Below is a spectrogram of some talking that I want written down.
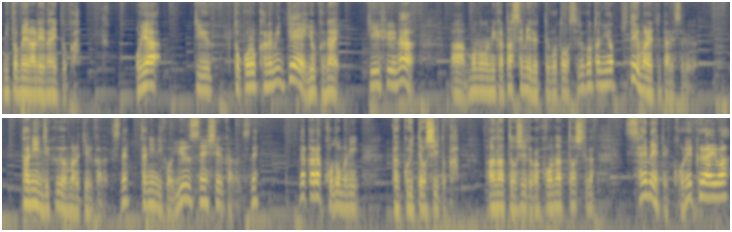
認められないとか親っていうところから見て良くないっていう風なものの見方責めるってことをすることによって生まれてたりする。他人軸が生まれているからですね。他人軸を優先しているからですね。だから子供に学校行ってほしいとかああなってほしいとかこうなってほしいとかせめてこれくらいは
